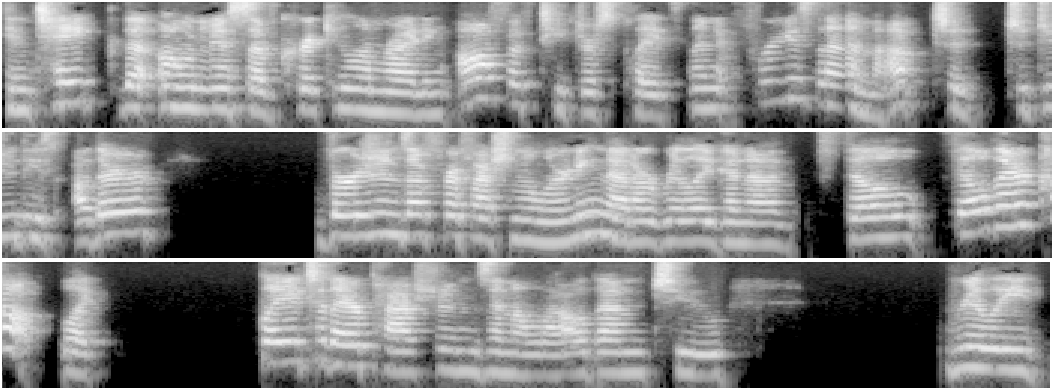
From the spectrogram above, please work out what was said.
can take the onus of curriculum writing off of teachers' plates, then it frees them up to, to do these other versions of professional learning that are really going to fill fill their cup, like play to their passions and allow them to really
